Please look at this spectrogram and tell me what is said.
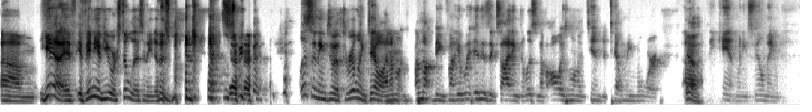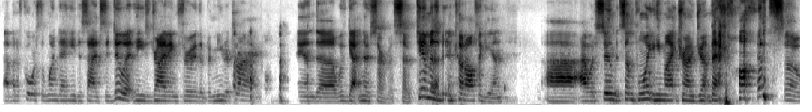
um, yeah, if, if any of you are still listening to this podcast, we've been listening to a thrilling tale, and I'm I'm not being funny. It, it is exciting to listen. I've always wanted Tim to tell me more. Uh, Yeah. He can't when he's filming. Uh, but of course, the one day he decides to do it, he's driving through the Bermuda Triangle, and uh, we've got no service. So Tim has been cut off again. Uh, I would assume at some point he might try to jump back on. So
